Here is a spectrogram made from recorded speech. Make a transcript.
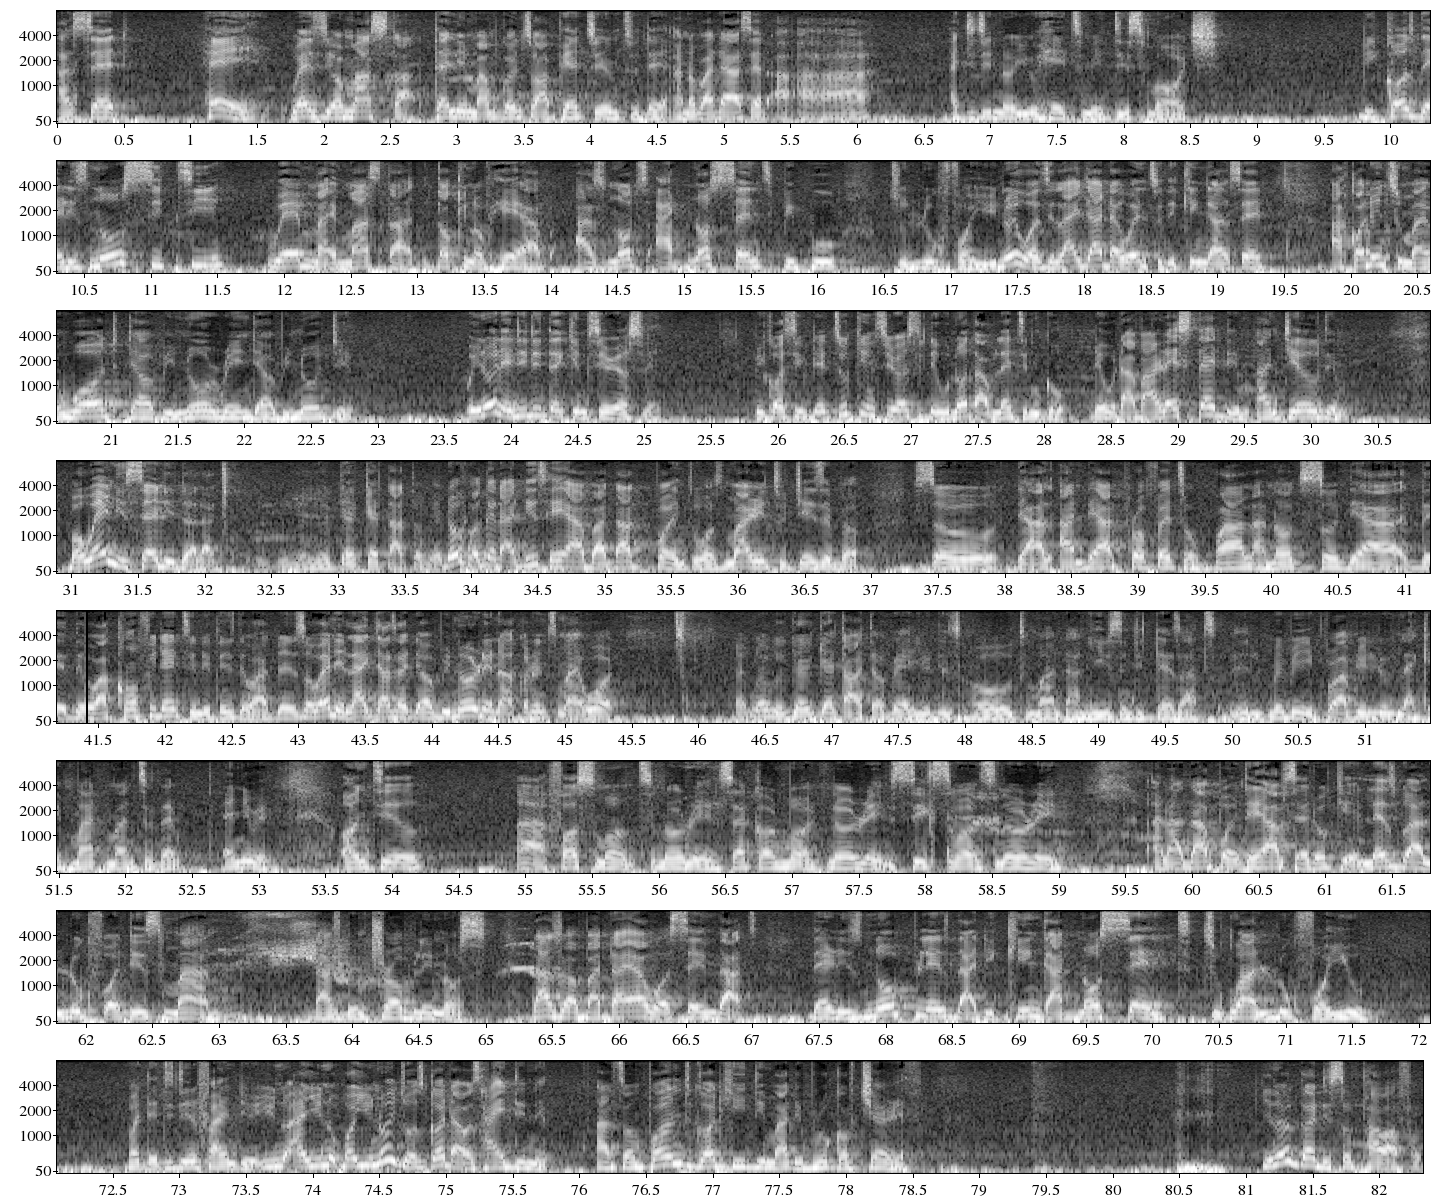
and said, "Hey, where's your master? Tell him I'm going to appear to him today." And Obadiah said, "Ah, ah, I didn't know you hate me this much." because there is no city where my master talking of Ahab has not had not sent people to look for you. You know, it was Elijah that went to the king and said, According to my word, there will be no rain, there will be no dew. You know, they didn't take him seriously. Because if they took him seriously, they would not have let him go. They would have arrested him and jailed him. But when he said it, they're like, you get, get out of here. Don't forget that this Ahab at that point was married to Jezebel. So they are, and they had prophets of Baal and all. So they are they, they were confident in the things they were doing. So when Elijah said there will be no rain according to my word, I'm not going to get out of here. You this old man that lives in the desert. Maybe he probably looked like a madman to them. Anyway, until uh, first month no rain, second month no rain, six months no rain, and at that point Ahab said, "Okay, let's go and look for this man that's been troubling us." That's why Obadiah was saying that there is no place that the king had not sent to go and look for you but they didn't find you you know and you know but you know it was god that was hiding him at some point god hid him at the brook of cherith you know god is so powerful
